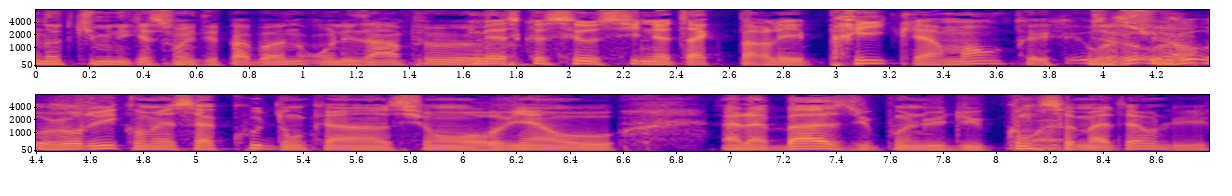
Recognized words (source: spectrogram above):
Notre communication était pas bonne. On les a un peu. Mais est-ce que c'est aussi une attaque par les prix, clairement. Aujourd'hui, combien ça coûte? Donc, si on revient au, à la base du point de vue du consommateur, du-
